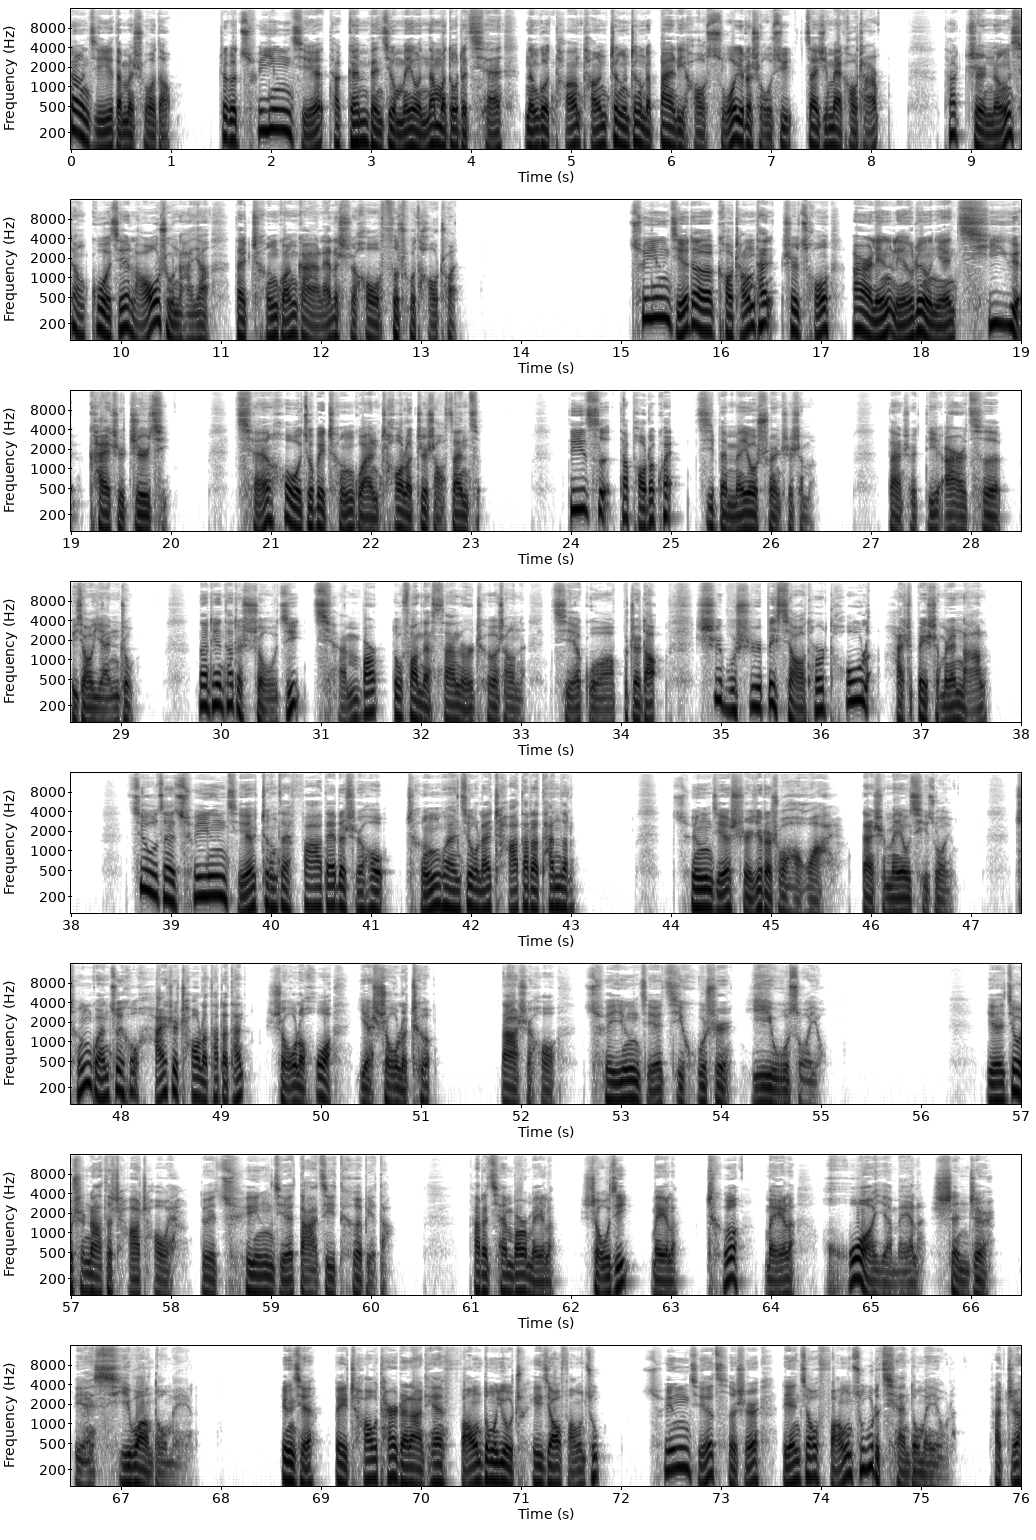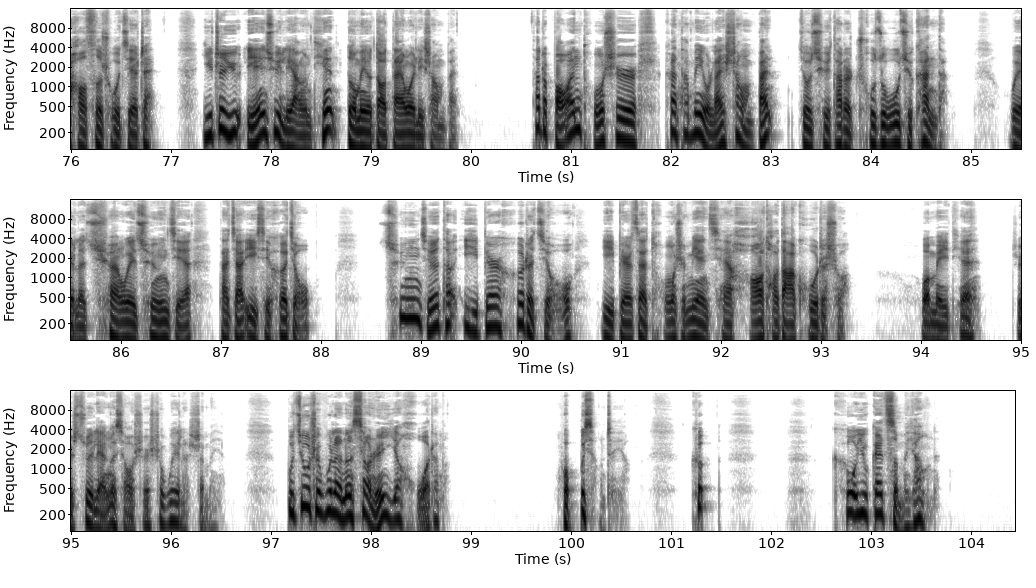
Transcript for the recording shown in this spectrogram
上集咱们说到，这个崔英杰他根本就没有那么多的钱，能够堂堂正正的办理好所有的手续，再去卖烤肠。他只能像过街老鼠那样，在城管赶来的时候四处逃窜。崔英杰的烤肠摊是从二零零六年七月开始支起，前后就被城管抄了至少三次。第一次他跑得快，基本没有损失什么，但是第二次比较严重。那天他的手机、钱包都放在三轮车上呢，结果不知道是不是被小偷偷了，还是被什么人拿了。就在崔英杰正在发呆的时候，城管就来查他的摊子了。崔英杰使劲的说好话呀，但是没有起作用。城管最后还是抄了他的摊，收了货，也收了车。那时候，崔英杰几乎是一无所有。也就是那次查抄呀，对崔英杰打击特别大。他的钱包没了，手机没了，车没了，货也没了，甚至连希望都没了。并且被抄摊的那天，房东又催交房租。崔英杰此时连交房租的钱都没有了，他只好四处借债，以至于连续两天都没有到单位里上班。他的保安同事看他没有来上班，就去他的出租屋去看他。为了劝慰崔英杰，大家一起喝酒。崔英杰他一边喝着酒，一边在同事面前嚎啕大哭着说：“我每天只睡两个小时是为了什么呀？不就是为了能像人一样活着吗？我不想这样。”可可我又该怎么样呢？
